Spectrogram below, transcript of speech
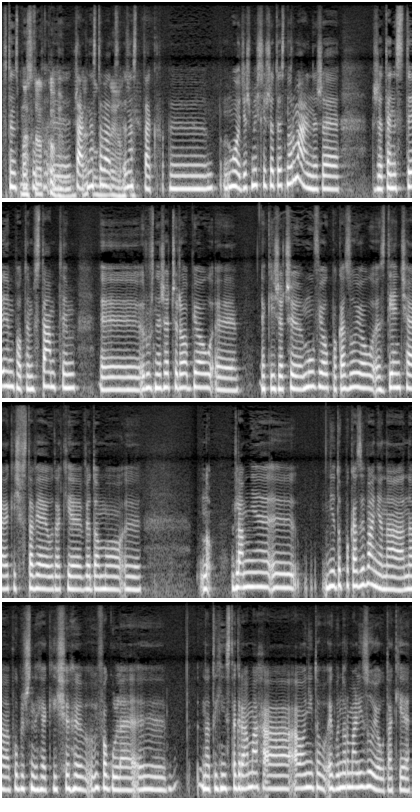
w ten sposób. Y, mówisz, tak, tak? nastolat, nas, tak y, młodzież myśli, że to jest normalne, że, że ten z tym, potem z tamtym y, różne rzeczy robią, jakieś rzeczy mówią, pokazują, zdjęcia jakieś wstawiają takie, wiadomo, no, dla mnie y, nie do pokazywania na, na publicznych jakichś y, w ogóle y, na tych Instagramach, a, a oni to jakby normalizują takie,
